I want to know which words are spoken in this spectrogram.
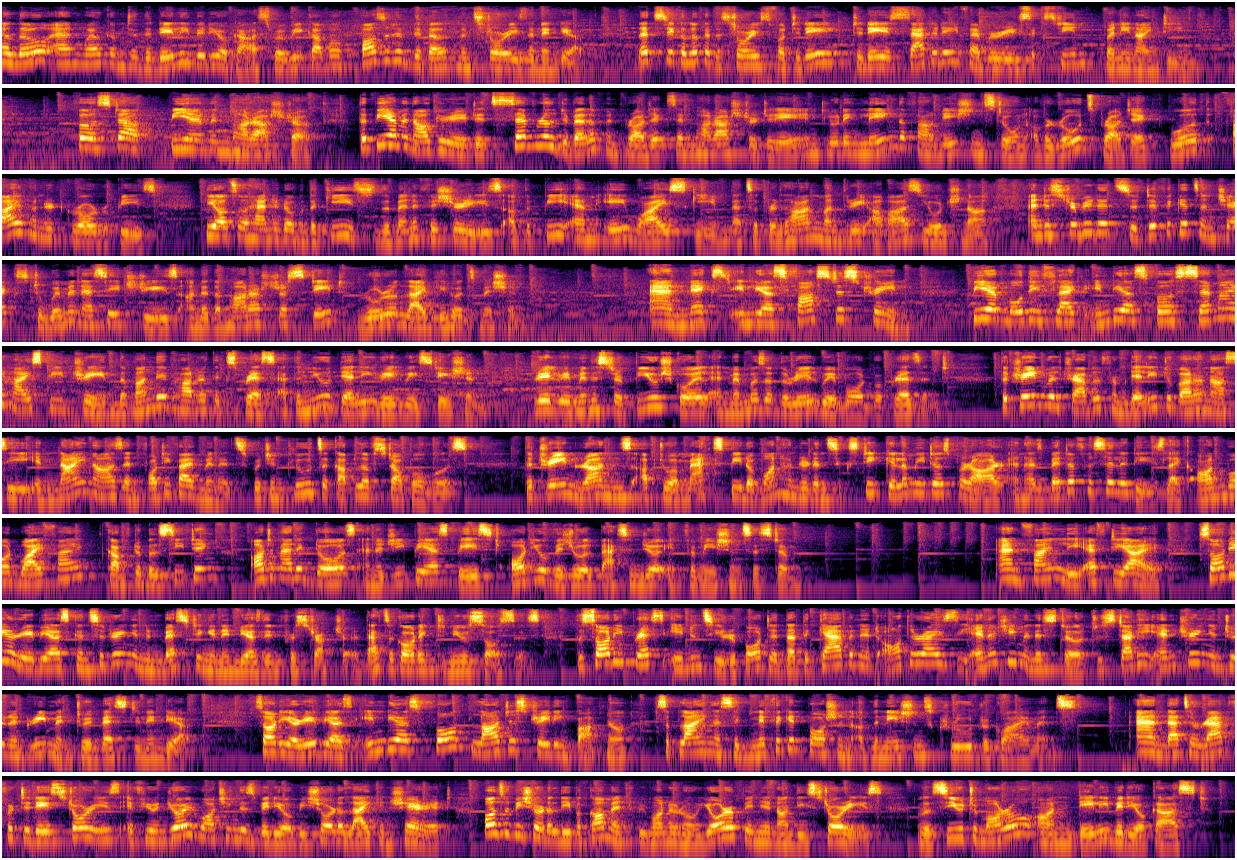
Hello and welcome to the daily videocast where we cover positive development stories in India. Let's take a look at the stories for today. Today is Saturday, February 16, 2019. First up, PM in Maharashtra. The PM inaugurated several development projects in Maharashtra today, including laying the foundation stone of a roads project worth 500 crore rupees. He also handed over the keys to the beneficiaries of the PMAY scheme, that's the Pradhan Mantri Awas Yojana, and distributed certificates and checks to women SHGs under the Maharashtra State Rural Livelihoods Mission. And next, India's fastest train. PM Modi flagged India's first semi high speed train, the Vande Bharat Express, at the New Delhi railway station. Railway Minister Piyush Goyal and members of the Railway Board were present. The train will travel from Delhi to Varanasi in 9 hours and 45 minutes, which includes a couple of stopovers. The train runs up to a max speed of 160 km per hour and has better facilities like onboard Wi Fi, comfortable seating, automatic doors, and a GPS based audio visual passenger information system. And finally, FDI. Saudi Arabia is considering and investing in India's infrastructure. That's according to news sources. The Saudi press agency reported that the cabinet authorized the energy minister to study entering into an agreement to invest in India. Saudi Arabia is India's fourth largest trading partner, supplying a significant portion of the nation's crude requirements. And that's a wrap for today's stories. If you enjoyed watching this video, be sure to like and share it. Also, be sure to leave a comment. We want to know your opinion on these stories. We'll see you tomorrow on Daily Videocast.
